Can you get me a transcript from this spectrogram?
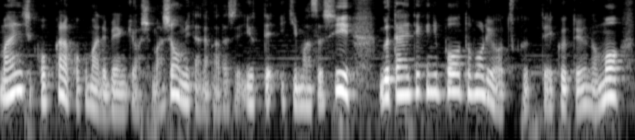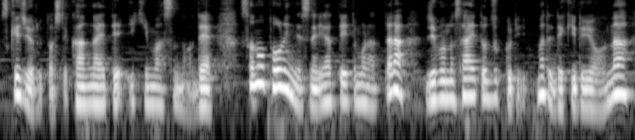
毎日ここからここまで勉強しましょうみたいな形で言っていきますし、具体的にポートフォリオを作っていくというのもスケジュールとして考えていきますので、その通りにですね、やっていってもらったら自分のサイト作りまでできるような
